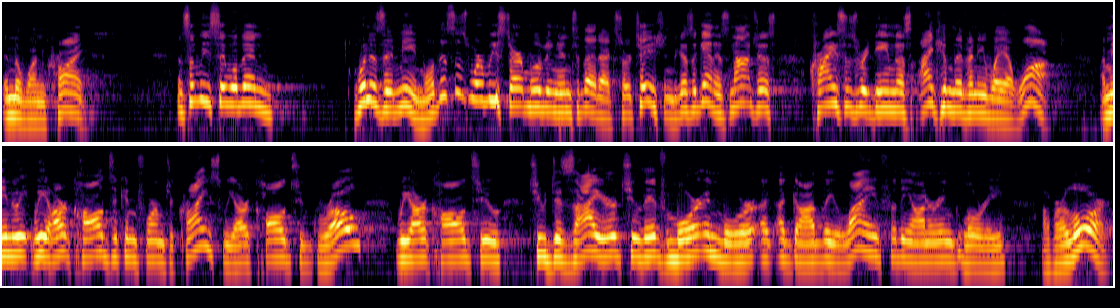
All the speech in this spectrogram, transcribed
in the one Christ. And so we say, well, then, what does it mean? Well, this is where we start moving into that exhortation because, again, it's not just Christ has redeemed us, I can live any way I want. I mean, we, we are called to conform to Christ. We are called to grow. We are called to, to desire to live more and more a, a godly life for the honor and glory of our Lord.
